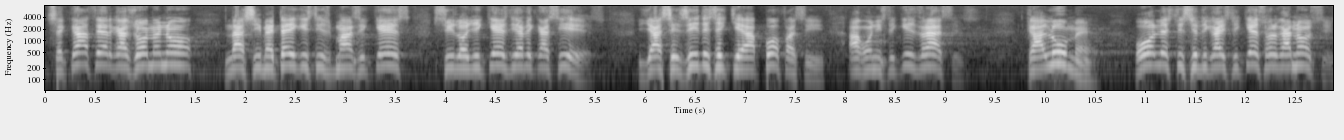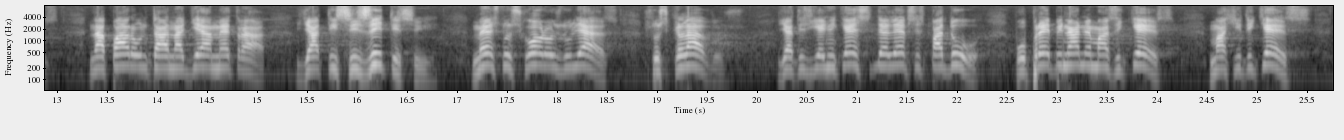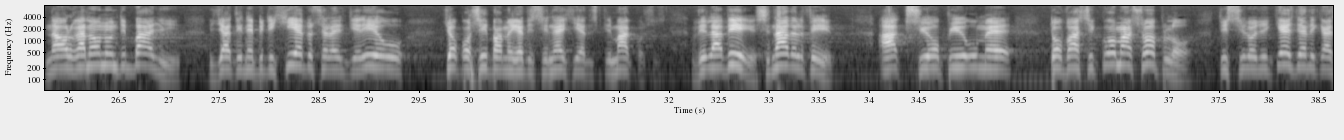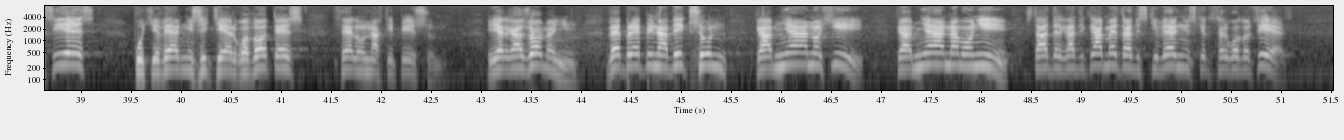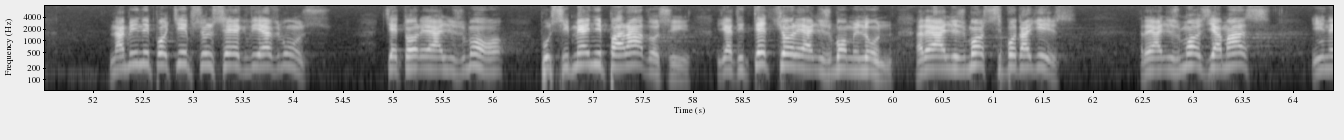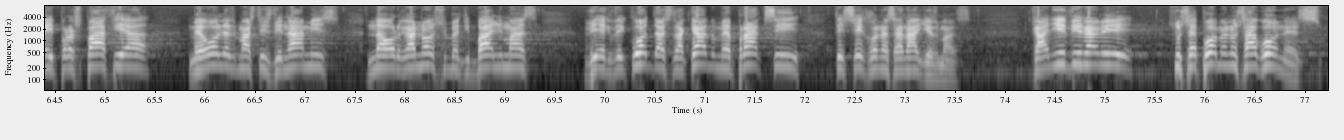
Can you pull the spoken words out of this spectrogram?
σε κάθε εργαζόμενο να συμμετέχει στις μαζικές συλλογικές διαδικασίες για συζήτηση και απόφαση αγωνιστικής δράσης. Καλούμε όλες τις συνδικαλιστικές οργανώσεις να πάρουν τα αναγκαία μέτρα για τη συζήτηση μέσα στους χώρους δουλειάς, στους κλάδους, για τις γενικές συνελεύσεις παντού, που πρέπει να είναι μαζικές, μαχητικές, να οργανώνουν την πάλη για την επιτυχία του σελεγγυρίου και όπως είπαμε για τη συνέχεια της κλιμάκωσης. Δηλαδή, συνάδελφοι, αξιοποιούμε το βασικό μας όπλο, τις συλλογικές διαδικασίες που κυβέρνηση και εργοδότες θέλουν να χτυπήσουν. Οι εργαζόμενοι δεν πρέπει να δείξουν καμιά ανοχή, καμιά αναμονή στα αντεργατικά μέτρα της κυβέρνησης και της εργοδοσίας. Να μην υποκύψουν σε εκβιασμούς και το ρεαλισμό που σημαίνει παράδοση, γιατί τέτοιο ρεαλισμό μιλούν, ρεαλισμός της υποταγής. Ρεαλισμός για μας είναι η προσπάθεια με όλες μας τις δυνάμεις να οργανώσουμε την πάλη μας, διεκδικώντας να κάνουμε πράξη τις σύγχρονες ανάγκες μας. Καλή δύναμη στους επόμενους αγώνες.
